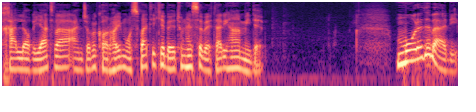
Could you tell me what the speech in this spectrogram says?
خلاقیت و انجام کارهای مثبتی که بهتون حس بهتری هم میده. مورد بعدی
